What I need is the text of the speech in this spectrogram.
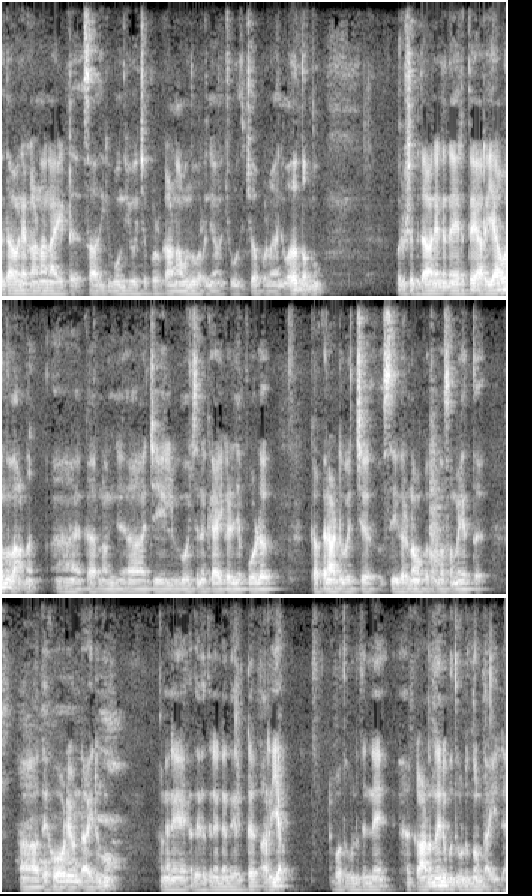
പിതാവിനെ കാണാനായിട്ട് സാധിക്കുമോ എന്ന് ചോദിച്ചപ്പോൾ കാണാമെന്ന് പറഞ്ഞ്. അവൻ ചോദിച്ചു അപ്പോൾ അനുവാദം തന്നു. ഒരുപക്ഷെ പിതാവിനെ എന്നെ നേരത്തെ അറിയാവുന്നതാണ്. കാരണം ജയിൽ വിമോചനമൊക്കെ ആയി കഴിഞ്ഞപ്പോൾ കക്കനാട്ട് വെച്ച് സ്വീകരണമൊക്കെ തന്ന സമയത്ത് അദ്ദേഹം അവിടെ ഉണ്ടായിരുന്നു. അങ്ങനെ അദ്ദേഹത്തിന് എന്നെ നേരിട്ട് അറിയാം. അപ്പോൾ അതുകൊണ്ട് തന്നെ കാണുന്നതിന് ബുദ്ധിമുട്ടൊന്നും ഉണ്ടായില്ല.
